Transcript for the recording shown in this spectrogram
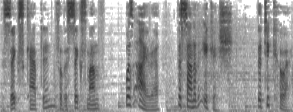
The sixth captain for the sixth month was Ira, the son of Ikkesh, the Tekoite.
